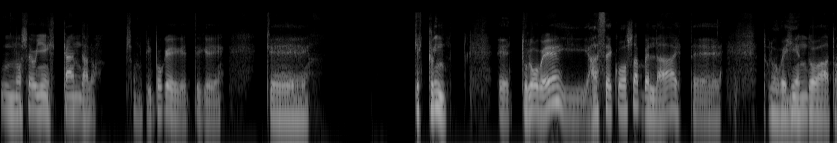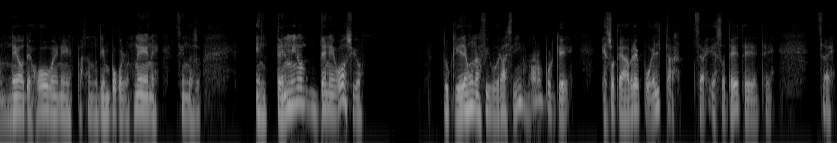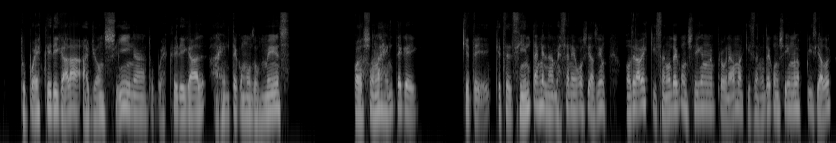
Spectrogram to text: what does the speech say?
no se oye escándalo. Es un tipo que, que, que, que es clean, eh, tú lo ves y hace cosas, ¿verdad? Este, tú lo ves yendo a torneos de jóvenes, pasando tiempo con los nenes, haciendo eso. En términos de negocio, tú quieres una figura así, mano, porque eso te abre puertas, ¿sabes? Eso te, te, ¿sabes? Tú puedes criticar a, John Cena, tú puedes criticar a gente como Dos Mes, pero son la gente que, que te, que te sientan en la mesa de negociación. Otra vez, quizá no te consiguen el programa, quizá no te consiguen el auspiciador,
